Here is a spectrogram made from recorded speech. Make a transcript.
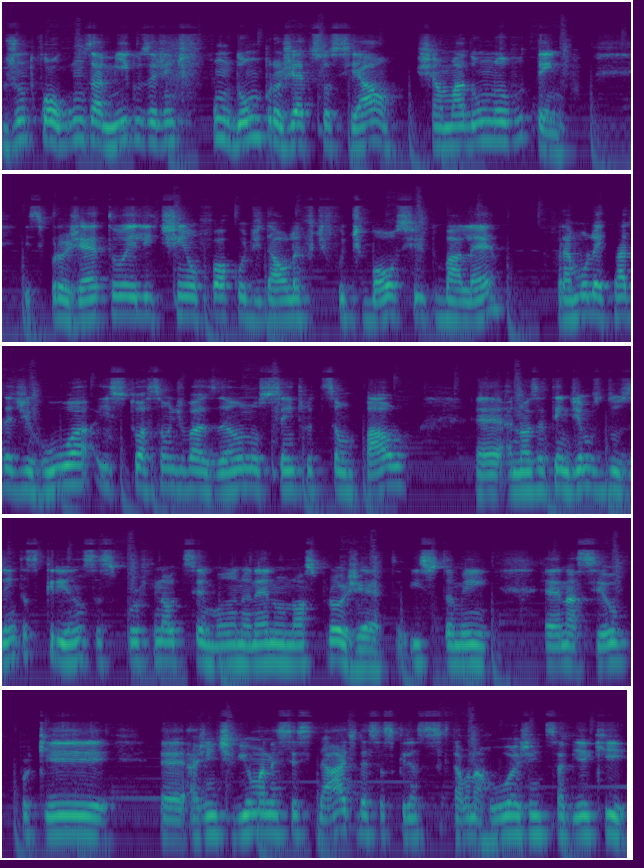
junto com alguns amigos, a gente fundou um projeto social chamado Um Novo Tempo. Esse projeto ele tinha o foco de dar aula de futebol, circo balé para molecada de rua e situação de vazão no centro de São Paulo. É, nós atendíamos 200 crianças por final de semana né, no nosso projeto. Isso também é, nasceu porque é, a gente viu uma necessidade dessas crianças que estavam na rua, a gente sabia que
